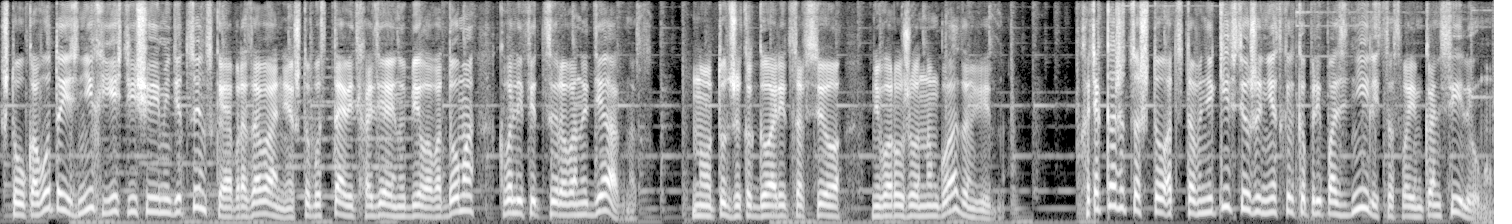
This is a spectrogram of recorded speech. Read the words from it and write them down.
что у кого-то из них есть еще и медицинское образование, чтобы ставить хозяину Белого дома квалифицированный диагноз. Но тут же, как говорится, все невооруженным глазом видно. Хотя кажется, что отставники все же несколько припозднились со своим консилиумом.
